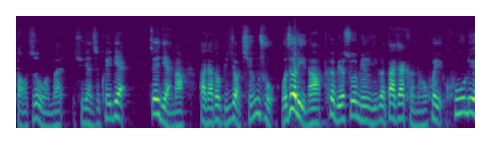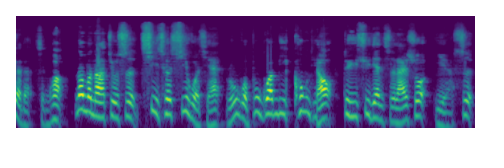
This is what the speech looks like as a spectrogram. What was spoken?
导致我们蓄电池亏电。这一点呢，大家都比较清楚。我这里呢，特别说明一个大家可能会忽略的情况。那么呢，就是汽车熄火前，如果不关闭空调，对于蓄电池来说也是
